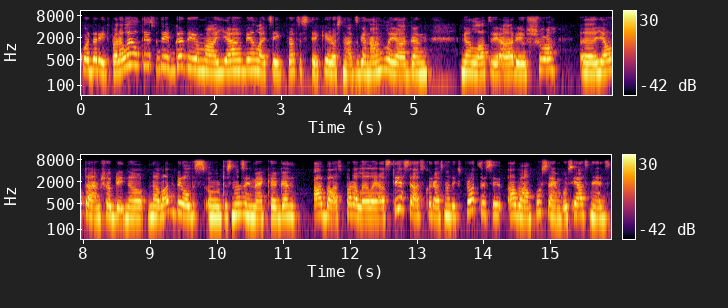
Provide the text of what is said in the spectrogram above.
ko darīt paralēli tiesvedību gadījumā, ja vienlaicīgi process tiek ierosināts gan Anglijā, gan, gan Latvijā. Arī uz šo eh, jautājumu šobrīd nav, nav atbildes, un tas nozīmē, ka gan abās paralēlajās tiesās, kurās notiks procesi, abām pusēm būs jāsniedz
